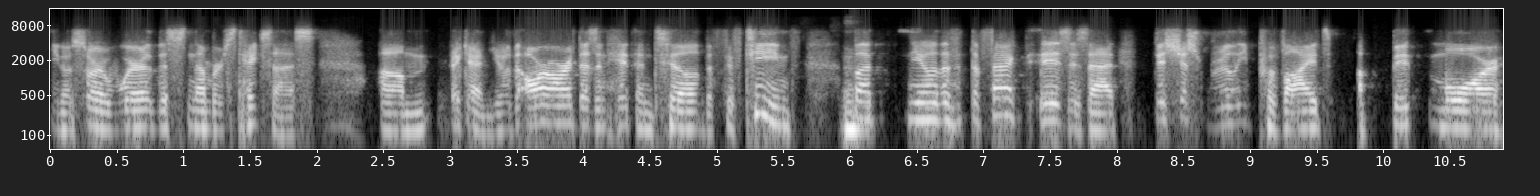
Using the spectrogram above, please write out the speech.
you know sort of where this numbers takes us, um, again, you know, the RR doesn't hit until the 15th. Mm-hmm. But you know, the, the fact is is that this just really provides a bit more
